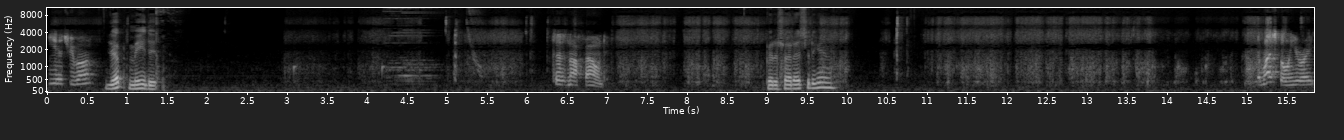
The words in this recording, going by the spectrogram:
it, Trevon? Yep, made it. Says not found. Better try that shit again. Am I spelling it right?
